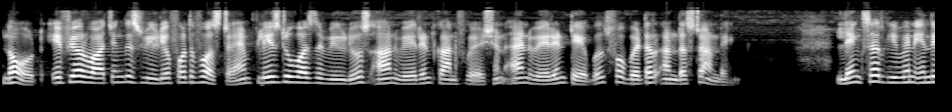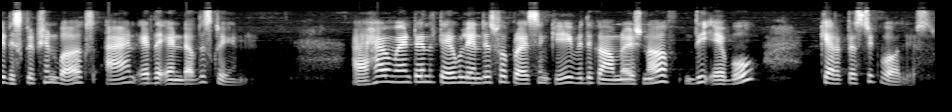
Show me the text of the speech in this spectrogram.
Note, if you are watching this video for the first time, please do watch the videos on variant configuration and variant tables for better understanding. Links are given in the description box and at the end of the screen. I have maintained the table entries for pricing key with the combination of the above characteristic values.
